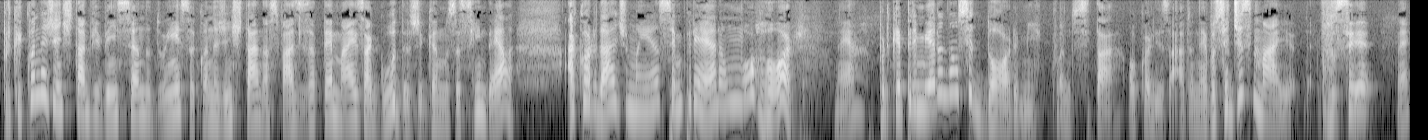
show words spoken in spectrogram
Porque quando a gente está vivenciando a doença, quando a gente está nas fases até mais agudas, digamos assim, dela, acordar de manhã sempre era um horror. Né? Porque primeiro não se dorme quando se está alcoolizado, né? Você desmaia, né? você, né?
